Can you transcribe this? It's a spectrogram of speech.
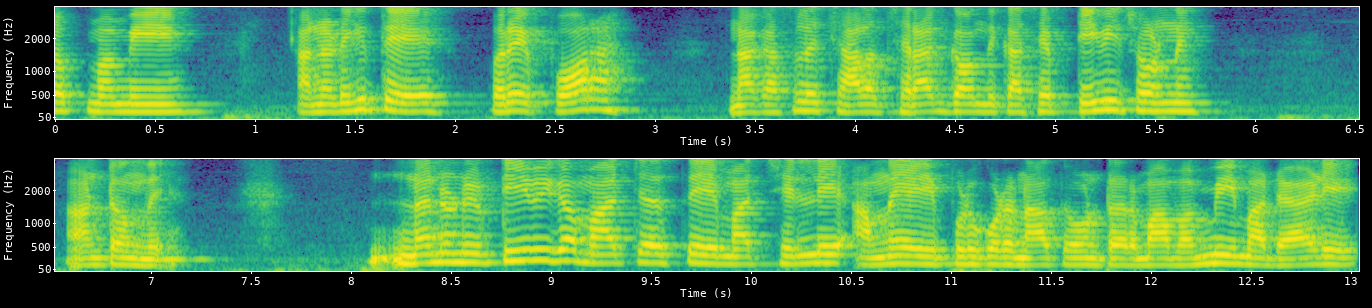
చెప్పు మమ్మీ అని అడిగితే ఒరే పోరా నాకు అసలు చాలా చిరాగ్గా ఉంది కాసేపు టీవీ చూడండి అంటుంది. నన్ను నువ్వు టీవీగా మార్చేస్తే మా చెల్లి అన్నయ్య ఇప్పుడు కూడా నాతో ఉంటారు. మా మమ్మీ మా డాడీ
